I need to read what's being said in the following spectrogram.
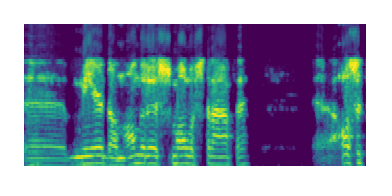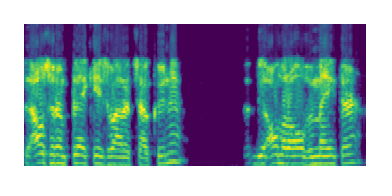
eh, meer dan andere smalle straten. Als, het, als er een plek is waar het zou kunnen, die anderhalve meter,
